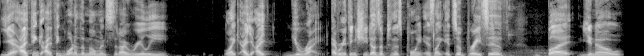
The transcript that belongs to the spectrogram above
Yeah, I think I think one of the moments that I really Like I, I, you're right. Everything she does up to this point is like it's abrasive, but you know,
